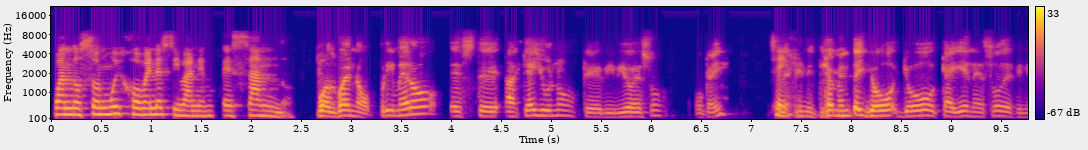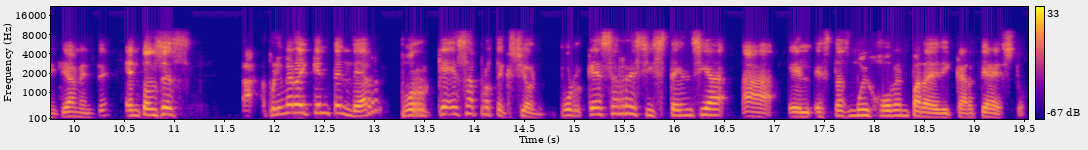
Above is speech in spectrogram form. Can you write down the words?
cuando son muy jóvenes y van empezando. Pues bueno, primero, este, aquí hay uno que vivió eso, ¿ok? Sí. Definitivamente yo, yo caí en eso, definitivamente. Entonces, ah, primero hay que entender por qué esa protección, por qué esa resistencia a el estás muy joven para dedicarte a esto.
